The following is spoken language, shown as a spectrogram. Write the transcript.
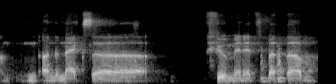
on, on the next uh, few minutes. But um,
